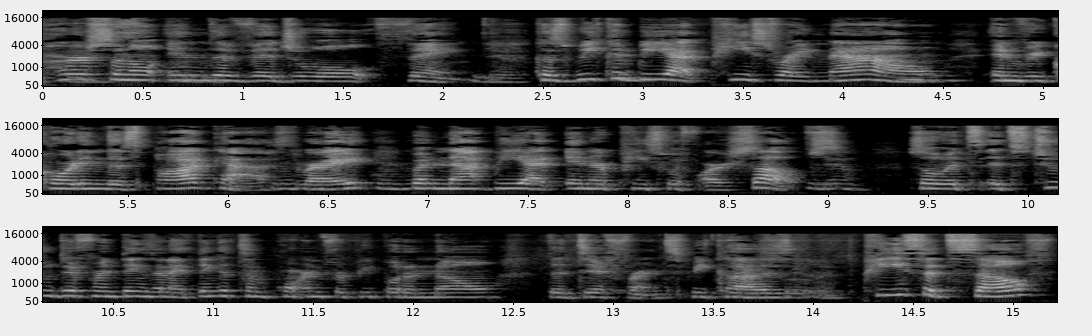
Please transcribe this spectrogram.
personal, Mhm. individual thing. yeah Because we could be at peace right now in recording this podcast, Mhm, right? mhm. But not be at inner peace with ourselves. Yeah. So it's it's two different things, and I think it's important for people to know the difference because Absolutely. peace itself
